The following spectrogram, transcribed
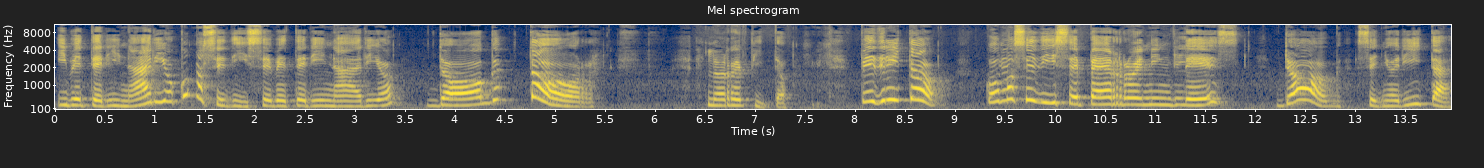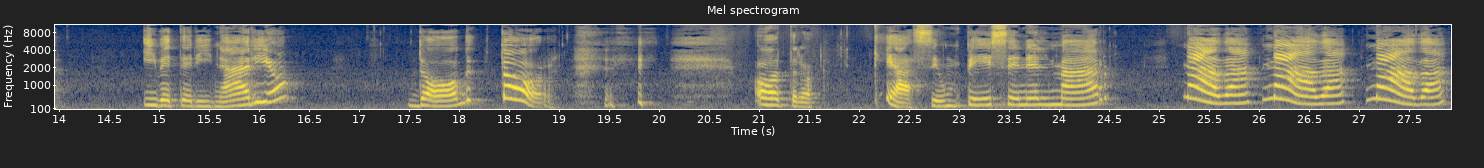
¿Y veterinario? ¿Cómo se dice veterinario? Dog, Thor. Lo repito. Pedrito, ¿cómo se dice perro en inglés? Dog, señorita. ¿Y veterinario? Doctor. Otro. ¿Qué hace un pez en el mar? Nada, nada, nada.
